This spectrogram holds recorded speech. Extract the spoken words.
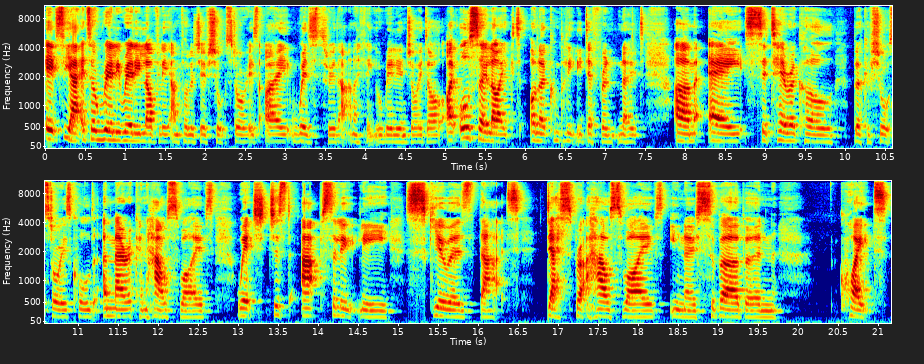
It's yeah, it's a really really lovely anthology of short stories. I whizzed through that, and I think you'll really enjoy Doll. I also liked, on a completely different note, um, a satirical book of short stories called American Housewives, which just absolutely skewers that desperate housewives, you know, suburban, quite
